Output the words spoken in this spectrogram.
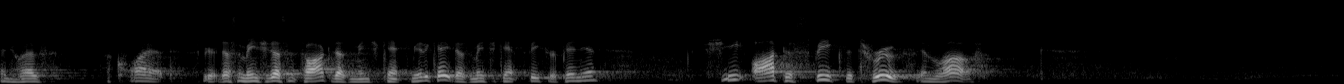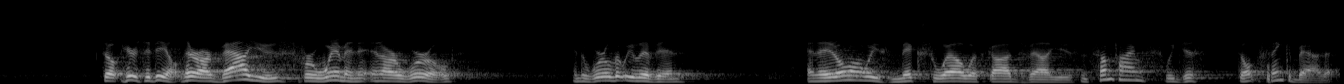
and who has a quiet Spirit. Doesn't mean she doesn't talk, doesn't mean she can't communicate, doesn't mean she can't speak her opinion. She ought to speak the truth in love. So here's the deal there are values for women in our world, in the world that we live in, and they don't always mix well with God's values. And sometimes we just don't think about it.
